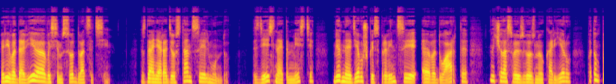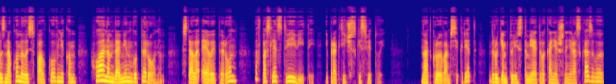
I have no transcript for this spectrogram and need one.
Рива Давиа, 827. Здание радиостанции «Эль Мундо». Здесь, на этом месте, бедная девушка из провинции Эва Дуарте начала свою звездную карьеру, потом познакомилась с полковником Хуаном Доминго Пероном, стала Эвой Перон, а впоследствии Витой и практически святой. Но открою вам секрет, другим туристам я этого, конечно, не рассказываю,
